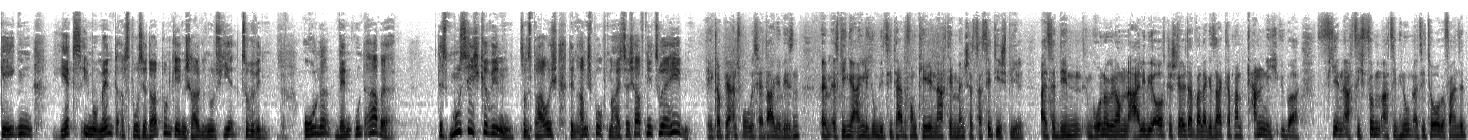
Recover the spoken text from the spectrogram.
gegen jetzt im Moment als Borussia Dortmund gegen Schalke 04 zu gewinnen. Ohne Wenn und Aber. Das muss ich gewinnen, sonst brauche ich den Anspruch, Meisterschaft nie zu erheben. Ich glaube, der Anspruch ist ja da gewesen. Ähm, es ging ja eigentlich um die Zitate von Kehl nach dem Manchester City-Spiel, als er denen im Grunde genommen ein Alibi ausgestellt hat, weil er gesagt hat, man kann nicht über 84, 85 Minuten, als die Tore gefallen sind,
